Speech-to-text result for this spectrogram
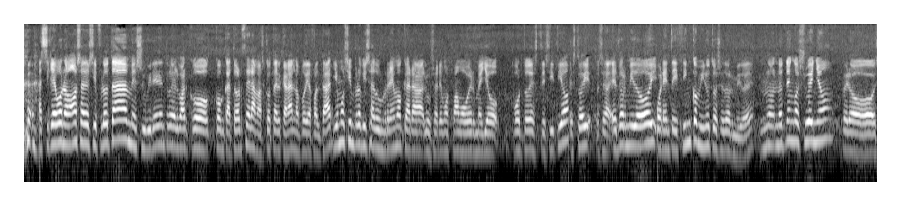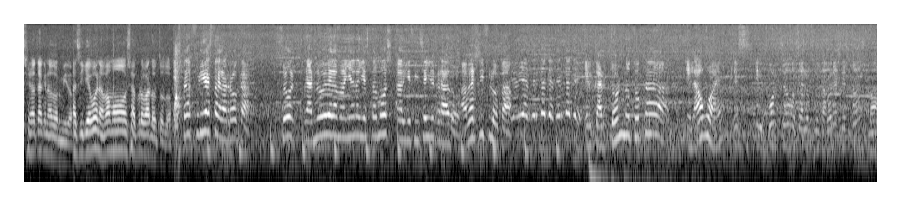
Así que bueno, vamos a ver si flota. Me subiré dentro del barco con 14, la mascota del canal, no podía faltar. Y hemos improvisado un remo que ahora lo usaremos para moverme yo por todo este sitio. Estoy, o sea, he dormido hoy 45 minutos he dormido, ¿eh? No, no tengo sueño, pero se nota que no he dormido. Así que bueno, vamos a probarlo todo. Está fría hasta la roca. Son las 9 de la mañana y estamos a 16 grados. A ver si flota. acércate, acércate. El cartón no toca el agua, ¿eh? Es el corcho, o sea, los flotadores estos. Va,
